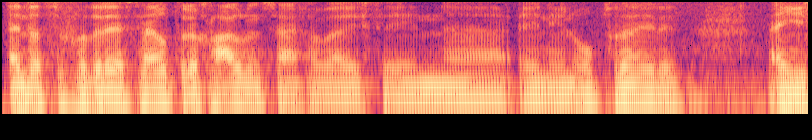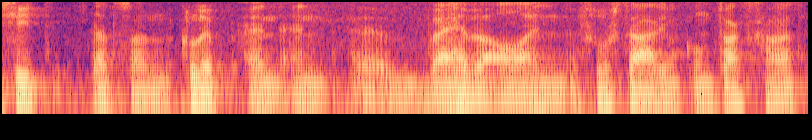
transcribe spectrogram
En dat ze voor de rest heel terughoudend zijn geweest in, uh, in hun optreden. En je ziet dat zo'n club, en, en uh, wij hebben al in een vroeg stadium contact gehad...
